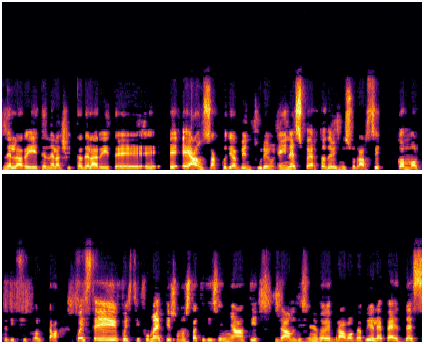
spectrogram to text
nella rete, nella città della rete e, e, e ha un sacco di avventure. È inesperto, deve misurarsi con molte difficoltà. Queste, questi fumetti sono stati disegnati da un disegnatore bravo, Gabriele Peddes,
